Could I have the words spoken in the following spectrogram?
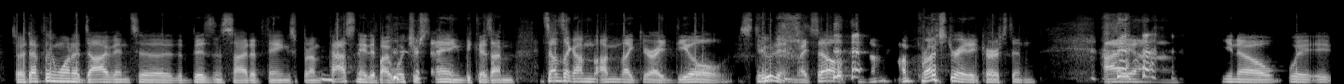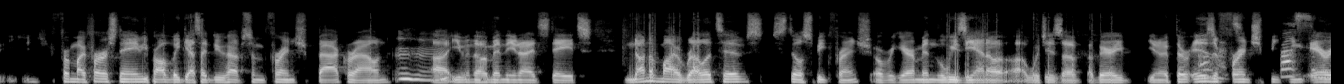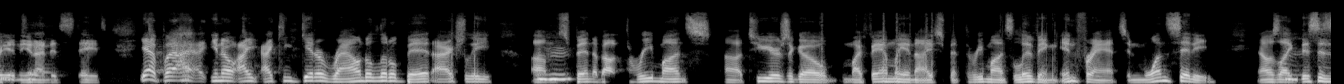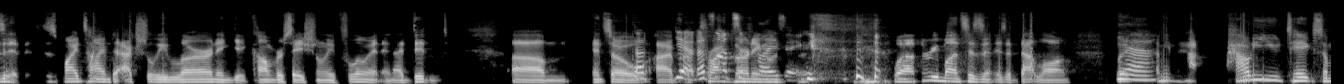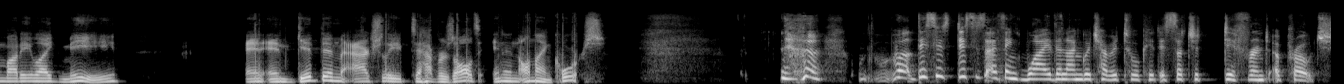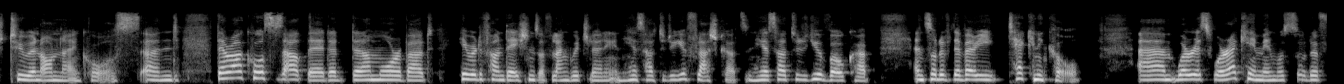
so I definitely want to dive into the business side of things, but I'm mm-hmm. fascinated by what you're saying because I'm. It sounds like I'm. I'm like your ideal student myself. I'm, I'm frustrated, Kerstin. I, uh, you know, from my first name, you probably guess I do have some French background, mm-hmm. uh, even though I'm in the United States. None of my relatives still speak French over here. I'm in Louisiana, uh, which is a, a, very, you know, if there is oh, a French speaking area in the United States. Yeah, but I, you know, I, I can get around a little bit. I actually um, mm-hmm. spent about three months, uh, two years ago, my family and I spent three months living in France in one city. And I was like, mm-hmm. this is it. This is my time to actually learn and get conversationally fluent. And I didn't. Um, and so that, I've, yeah, I've that's not learning. surprising. well, three months isn't isn't that long. But, yeah. I mean, how, how do you take somebody like me and and get them actually to have results in an online course? well, this is this is I think why the language habit toolkit is such a different approach to an online course. And there are courses out there that, that are more about here are the foundations of language learning, and here's how to do your flashcards, and here's how to do your vocab, and sort of they're very technical. Um, whereas where I came in was sort of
